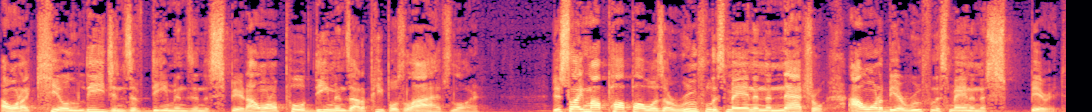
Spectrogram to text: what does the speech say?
I want to kill legions of demons in the spirit. I want to pull demons out of people's lives, Lord. Just like my papa was a ruthless man in the natural, I want to be a ruthless man in the spirit.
